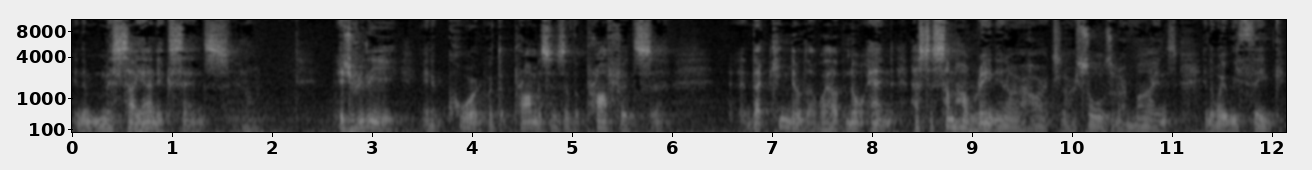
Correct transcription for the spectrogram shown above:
in a messianic sense, you know, is really in accord with the promises of the prophets. Uh, that kingdom that will have no end has to somehow reign in our hearts and our souls and our minds in the way we think.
